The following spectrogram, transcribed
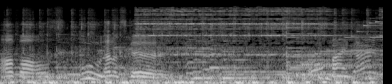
All balls. Ooh, that looks good. Oh my god.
